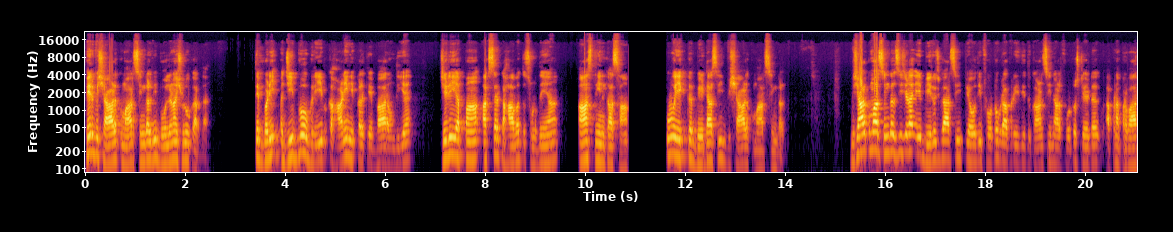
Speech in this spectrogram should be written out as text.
ਫਿਰ ਵਿਸ਼ਾਲ ਕੁਮਾਰ ਸਿੰਗਲ ਵੀ ਬੋਲਣਾ ਸ਼ੁਰੂ ਕਰਦਾ। ਤੇ ਬੜੀ ਅਜੀਬੋ ਗਰੀਬ ਕਹਾਣੀ ਨਿਕਲ ਕੇ ਬਾਹਰ ਆਉਂਦੀ ਹੈ। ਜਿਹੜੀ ਆਪਾਂ ਅਕਸਰ ਕਹਾਵਤ ਸੁਣਦੇ ਆਂ ਆਸਤੀਨ ਕਾ ਸਾਹ ਉਹ ਇੱਕ ਬੇਟਾ ਸੀ, ਵਿਸ਼ਾਲ ਕੁਮਾਰ ਸਿੰਗਲ। ਵਿਸ਼ਾਲ ਕੁਮਾਰ ਸਿੰਗਲ ਸੀ ਜਿਹੜਾ ਇਹ ਬੇਰੁਜ਼ਗਾਰ ਸੀ, ਪਿਓ ਦੀ ਫੋਟੋਗ੍ਰਾਫਰੀ ਦੀ ਦੁਕਾਨ ਸੀ, ਨਾਲ ਫੋਟੋ ਸਟੇਟ ਆਪਣਾ ਪਰਿਵਾਰ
